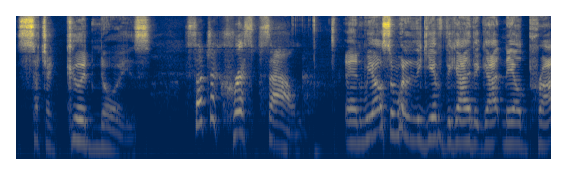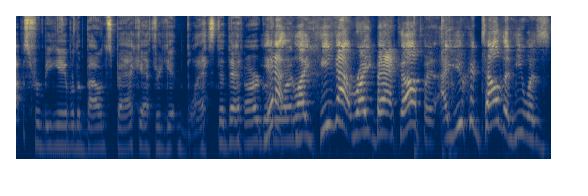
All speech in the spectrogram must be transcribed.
such a good noise. Such a crisp sound. And we also wanted to give the guy that got nailed props for being able to bounce back after getting blasted that hard Yeah, one. like he got right back up, and I, you could tell that he was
